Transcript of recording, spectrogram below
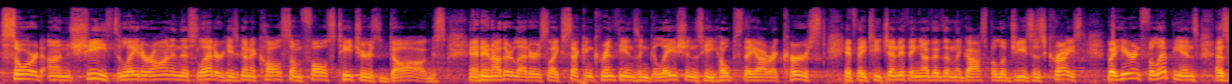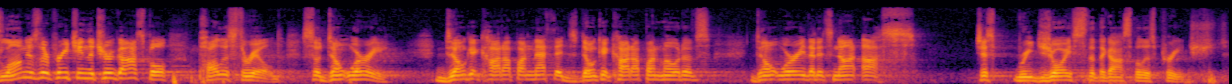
sword unsheathed. Later on in this letter, he's going to call some false teachers dogs. And in other letters like 2 Corinthians and Galatians, he hopes they are accursed if they teach anything other than the gospel of Jesus Christ. But here in Philippians, as long as they're preaching the true gospel, Paul is thrilled. So don't worry. Don't get caught up on methods. Don't get caught up on motives. Don't worry that it's not us. Just rejoice that the gospel is preached.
